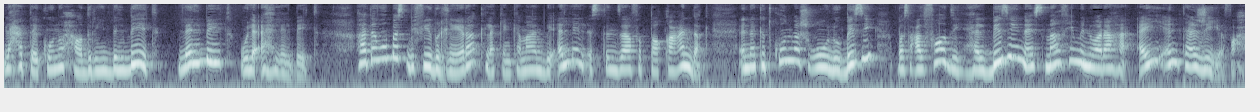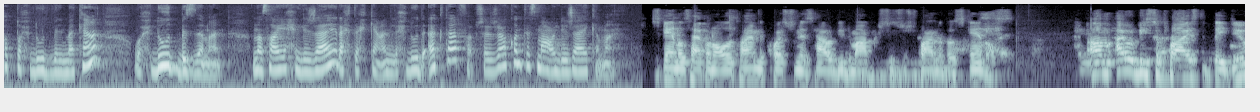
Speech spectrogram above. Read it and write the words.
لحتى يكونوا حاضرين بالبيت للبيت ولأهل البيت. هذا مو بس بفيد غيرك لكن كمان بقلل استنزاف الطاقة عندك إنك تكون مشغول وبزي بس على الفاضي هالبيزينس ما في من وراها أي إنتاجية فحطوا حدود بالمكان وحدود بالزمان النصايح اللي جاي رح تحكي عن الحدود أكثر فبشجعكم تسمعوا اللي جاي كمان Scandals happen all the time. The question is, how do democracies respond to those scandals? Um, I would be surprised if they do.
